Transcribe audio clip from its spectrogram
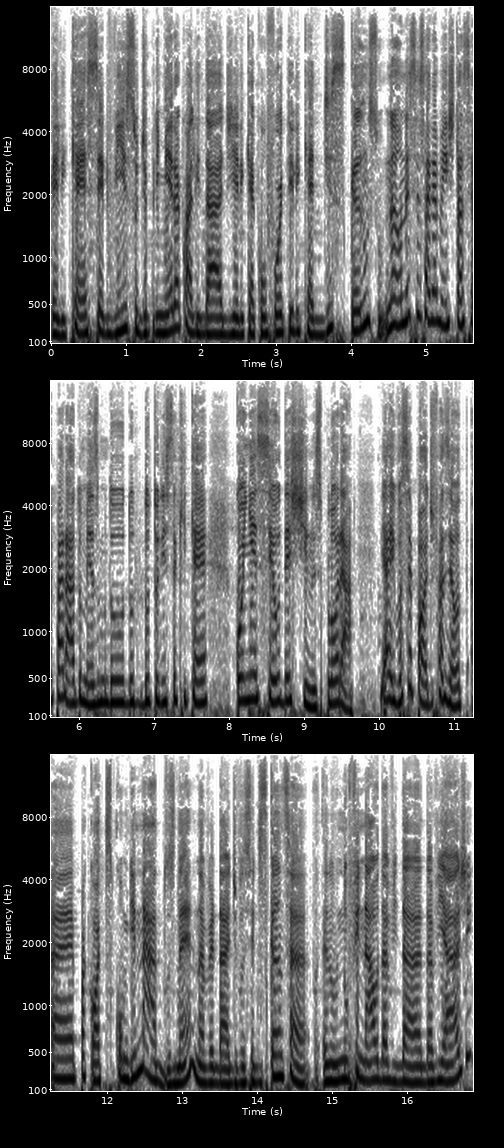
ele quer serviço de primeira qualidade, ele quer conforto, ele quer descanso, não necessariamente está separado mesmo do, do, do turista que quer conhecer o destino, explorar. E aí você pode fazer é, pacotes combinados, né? Na verdade, você descansa no final da, da, da viagem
